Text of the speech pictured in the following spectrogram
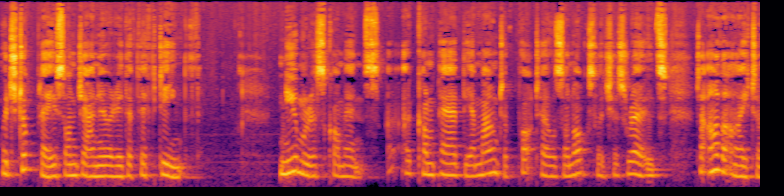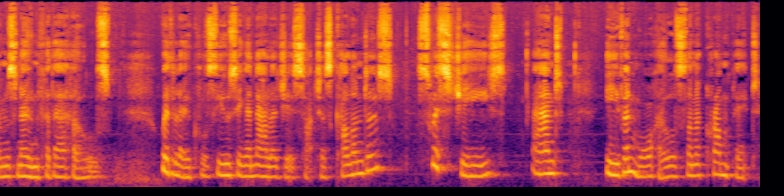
which took place on January the 15th. Numerous comments uh, compared the amount of potholes on Oxfordshire's roads to other items known for their holes, with locals using analogies such as colanders, Swiss cheese, and even more holes than a crumpet.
